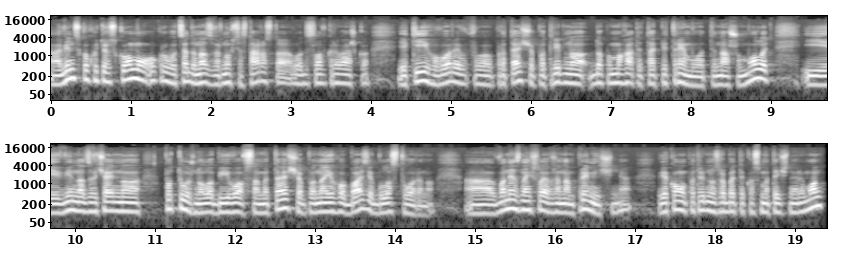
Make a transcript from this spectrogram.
Е, Вінсько-Хутірському округу це до нас звернувся староста Владислав Кривешко, який говорив е, про те, що потрібно допомагати та підтримувати нашу молодь. І він надзвичайно потужно лобіював саме те, щоб на його базі було створено. Е, Вони знайшли вже нам приміщення, в якому потрібно зробити косметичний ремонт,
